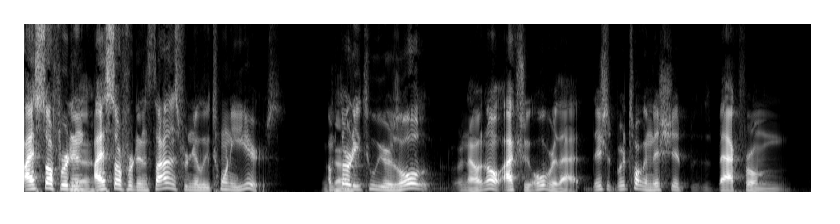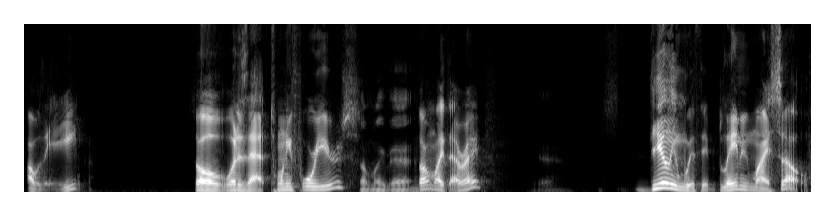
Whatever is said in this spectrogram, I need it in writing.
I suffered in Yeah. I suffered in silence for nearly 20 years. I'm 32 years old now. No, actually over that. This we're talking this shit back from I was eight. So what is that? 24 years, something like that. something like that, right? Dealing with it, blaming myself.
